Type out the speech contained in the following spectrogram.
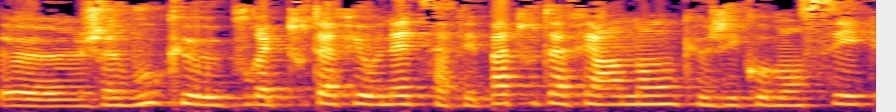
J'avoue que pour être tout à fait honnête, ça fait pas tout à fait un an que j'ai commencé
